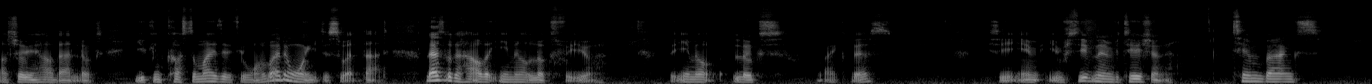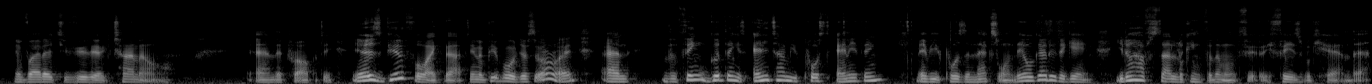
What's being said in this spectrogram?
I'll show you how that looks. You can customize it if you want, but I don't want you to sweat that. Let's look at how the email looks for you. The email looks like this. You see, you received an invitation. Tim Banks invited you to view their channel and the property. You know, it's beautiful like that. You know, people will just, all right. And the thing good thing is anytime you post anything maybe you post the next one they will get it again. You don't have to start looking for them on facebook here and there.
